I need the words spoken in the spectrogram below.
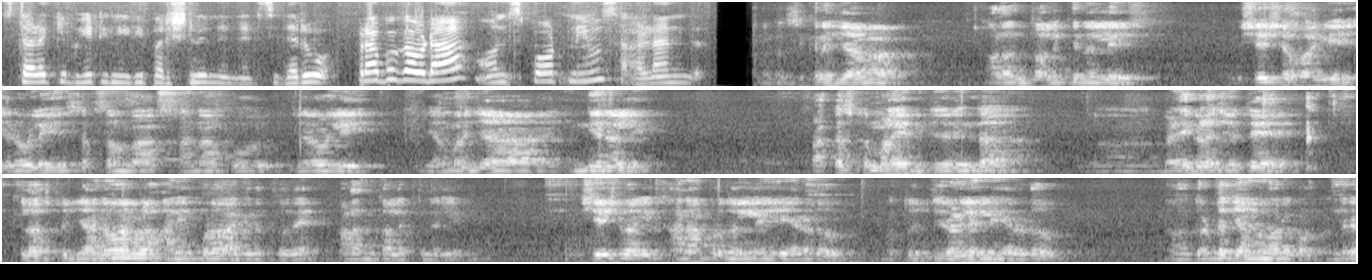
ಸ್ಥಳಕ್ಕೆ ಭೇಟಿ ನೀಡಿ ಪರಿಶೀಲನೆ ನಡೆಸಿದರು. Prabhugowda on spot news Aland ಜಾವ ಆಳಂದ್ ತಾಲೂಕಿನಲ್ಲಿ ವಿಶೇಷವಾಗಿ ಎರವಳ್ಳಿ ಸತ್ಸಂಬ ಖಾನಾಪುರ್ ಜರವಳ್ಳಿ ಯಮರ್ಜಾ ಹಿಂದಿನಲ್ಲಿ ಸಾಕಷ್ಟು ಮಳೆ ಬಿದ್ದಿದ್ದರಿಂದ ಬೆಳೆಗಳ ಜೊತೆ ಕೆಲವಷ್ಟು ಜಾನುವಾರುಗಳ ಹಾನಿ ಕೂಡ ಆಗಿರುತ್ತದೆ ಆಳಂದ ತಾಲೂಕಿನಲ್ಲಿ. ವಿಶೇಷವಾಗಿ ಖಾನಾಪುರದಲ್ಲಿ ಎರಡು ಮತ್ತು ಜಿರಳ್ಳಿಯಲ್ಲಿ ಎರಡು ದೊಡ್ಡ ಜಾನುವಾರುಗಳು, ಅಂದರೆ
